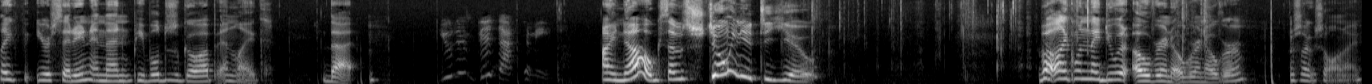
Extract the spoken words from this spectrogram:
like you're sitting and then people just go up and like that. You just did that to me. I know, because I was showing it to you. But like when they do it over and over and over, it's like so annoying.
